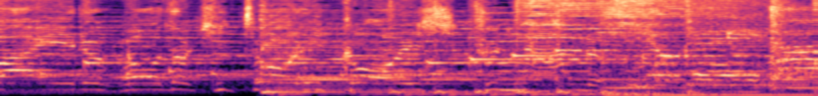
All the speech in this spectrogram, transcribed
ばいるほど一人恋しくなる。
